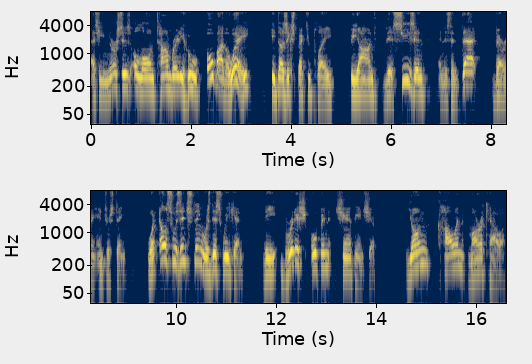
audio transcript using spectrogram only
as he nurses along Tom Brady, who, oh, by the way, he does expect to play beyond this season. And isn't that very interesting? What else was interesting was this weekend the British Open Championship. Young Collin Morikawa.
